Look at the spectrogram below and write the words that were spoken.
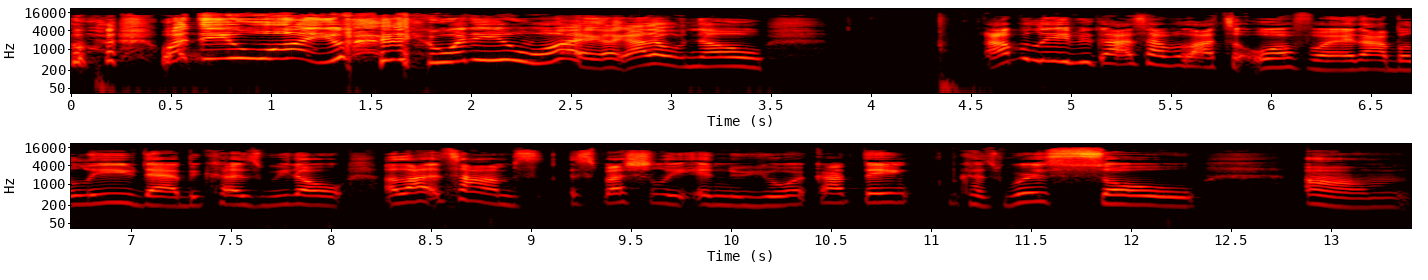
what do you want? You what do you want? Like I don't know. I believe you guys have a lot to offer, and I believe that because we don't. A lot of times, especially in New York, I think because we're so, um,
